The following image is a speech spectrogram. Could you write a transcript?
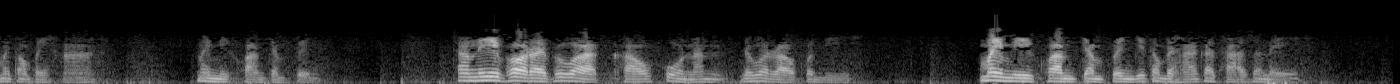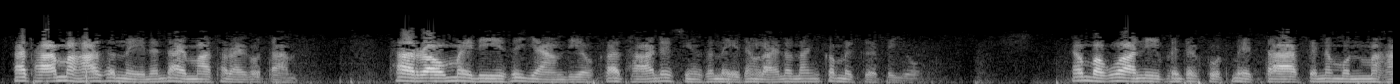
ไม่ต้องไปหา ไม่มีความจำเป็น ทั้งนี้เพราะอะไรเพราะว่าเขาผู้นั้นหรือว่าเราก็ดี ไม่มีความจำเป็นที่ต้องไปหาคาถาเสน่ห์คาถามหาเสน่ห์นั้นได้มาเท่าไรก็ตาม ถ้าเราไม่ดีสักอย่างเดียวคาถาได้สิ่งเสน่ห์ทั้งหลายเหล่านั้นก็ไม่เกิดประโยชน์เขาบอกว่านี่เป็นตะกรุดเมตตาเป็นน้ำมนต์มหา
